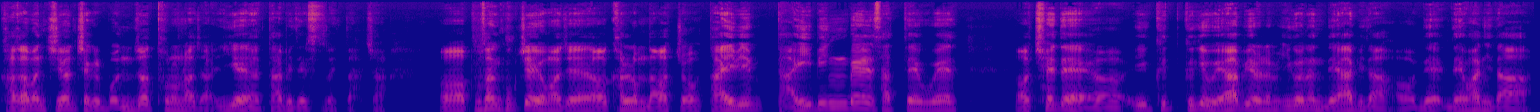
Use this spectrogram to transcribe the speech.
과감한 지원책을 먼저 토론하자. 이게 답이 될 수도 있다. 자, 어, 부산국제영화제 어, 칼럼 나왔죠. 다이빙 다이빙벨 사태 후에 어, 최대 어, 이 그, 그게 외압이라면 이거는 내압이다. 어, 내 내환이다.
